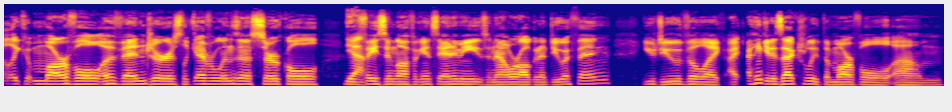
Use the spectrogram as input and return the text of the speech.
like Marvel Avengers, like everyone's in a circle Yeah. facing off against enemies and now we're all gonna do a thing. You do the like I, I think it is actually the Marvel um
